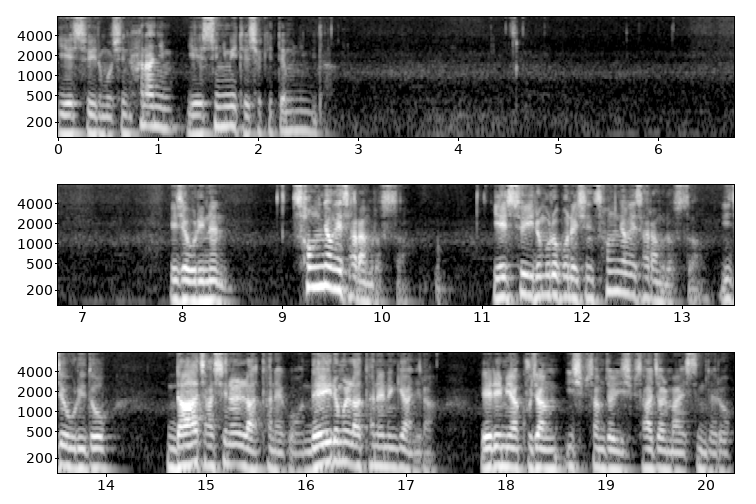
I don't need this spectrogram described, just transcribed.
예수 이름 오신 하나님 예수님이 되셨기 때문입니다. 이제 우리는 성령의 사람으로서 예수 이름으로 보내신 성령의 사람으로서 이제 우리도 나 자신을 나타내고 내 이름을 나타내는 게 아니라 예레미야 9장 23절 24절 말씀대로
